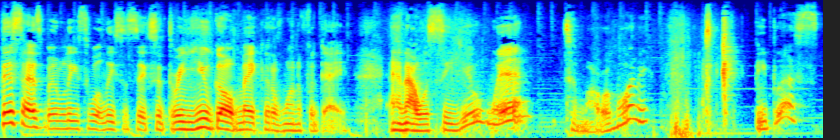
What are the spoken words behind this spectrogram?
This has been Lisa with Lisa 6 and 3. You go make it a wonderful day. And I will see you when? Tomorrow morning. Be blessed.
